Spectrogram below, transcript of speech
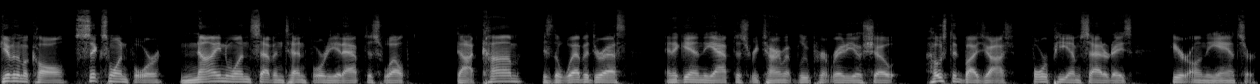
Give them a call, 614 917 1040 at aptuswealth.com is the web address. And again, the Aptus Retirement Blueprint Radio Show, hosted by Josh, 4 p.m. Saturdays here on The Answer.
